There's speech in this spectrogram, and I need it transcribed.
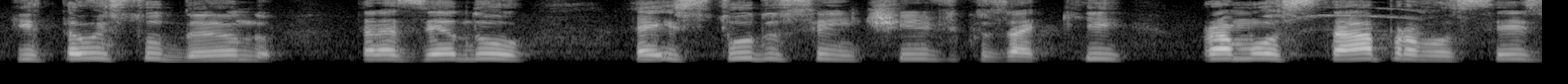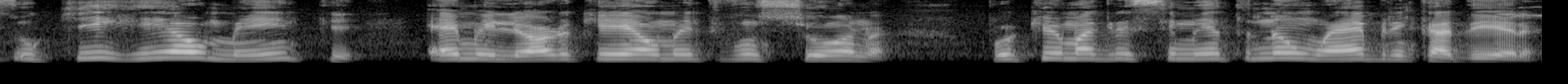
que estão estudando, trazendo é, estudos científicos aqui para mostrar para vocês o que realmente é melhor, o que realmente funciona. Porque o emagrecimento não é brincadeira.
